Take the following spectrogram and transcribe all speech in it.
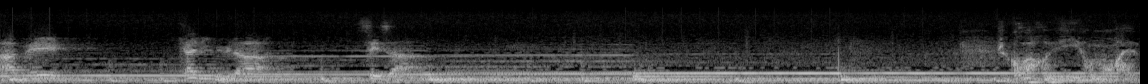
Ave Caligula César. Crois revivre mon rêve.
